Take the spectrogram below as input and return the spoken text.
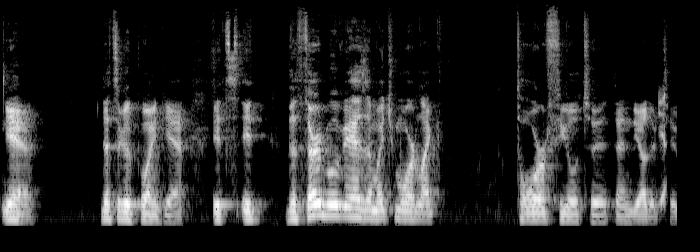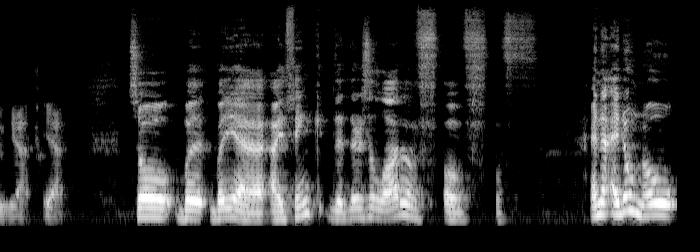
Yeah, that's a good point. Yeah, it's it. The third movie has a much more like Thor feel to it than the other Yeah. two. Yeah, yeah. So, but but yeah, I think that there's a lot of of, of and I don't know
